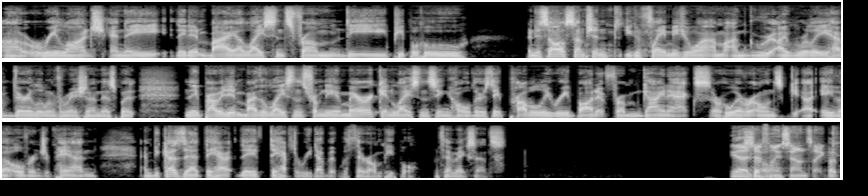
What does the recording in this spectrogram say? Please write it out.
uh, relaunch, and they they didn't buy a license from the people who and it's all assumption. You can flame me if you want. I'm, I'm I really have very little information on this, but they probably didn't buy the license from the American licensing holders. They probably rebought it from Gainax or whoever owns uh, Eva over in Japan, and because that they have they they have to redub it with their own people. If that makes sense. Yeah, it So, definitely sounds like. But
